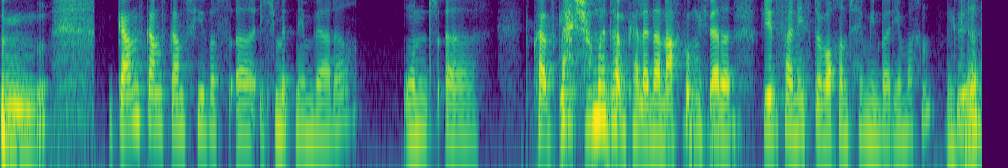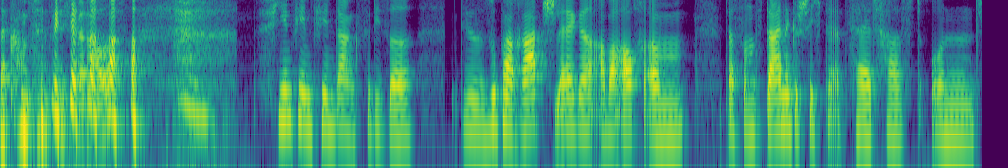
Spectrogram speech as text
Mhm. Ganz, ganz, ganz viel, was äh, ich mitnehmen werde. Und äh, du kannst gleich schon mal in deinem Kalender nachgucken. Ich werde auf jeden Fall nächste Woche einen Termin bei dir machen. Güte, da kommst du jetzt nicht mehr raus. vielen, vielen, vielen Dank für diese, diese super Ratschläge, aber auch, ähm, dass du uns deine Geschichte erzählt hast. Und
